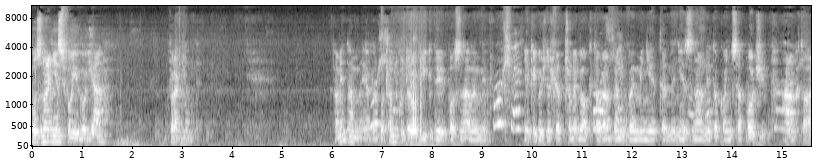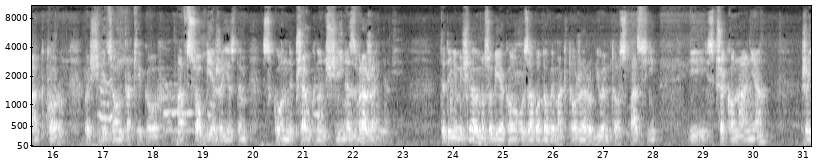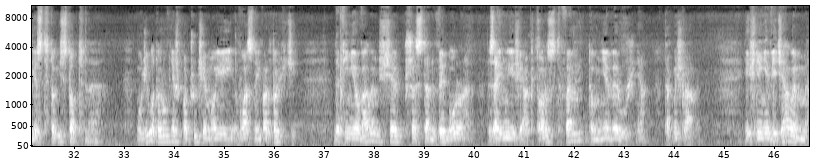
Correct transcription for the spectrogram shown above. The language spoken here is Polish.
Poznanie swojego ja. Fragment. Pamiętam, jak na początku drogi, gdy poznałem jakiegoś doświadczonego aktora, był we mnie ten nieznany do końca podziw. Ach, to aktor. Właściwie co on takiego ma w sobie, że jestem skłonny przełknąć ślinę z wrażenia. Wtedy nie myślałem o sobie jako o zawodowym aktorze, robiłem to z pasji i z przekonania, że jest to istotne. Budziło to również poczucie mojej własnej wartości. Definiowałem się przez ten wybór, zajmuję się aktorstwem, to mnie wyróżnia. Tak myślałem. Jeśli nie wiedziałem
